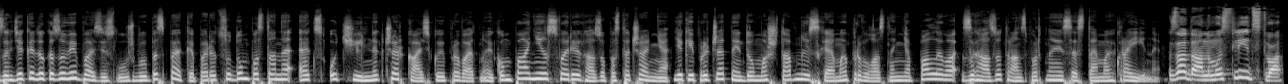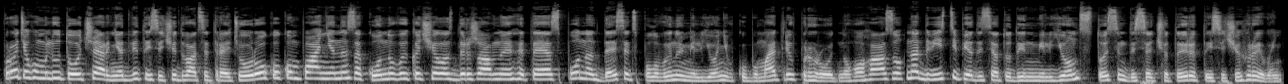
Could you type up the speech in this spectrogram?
Завдяки доказовій базі служби безпеки перед судом постане екс-очільник черкаської приватної компанії у сфері газопостачання, який причетний до масштабної схеми привласнення палива з газотранспортної системи України. За даними слідства, протягом лютого-червня 2023 року компанія незаконно викачала з державної ГТС понад 10,5 мільйонів кубометрів природного газу на 251 мільйон 174 тисячі гривень.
